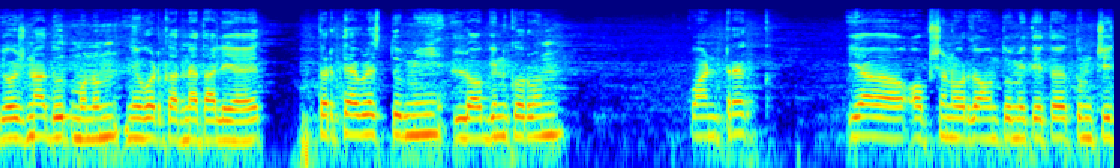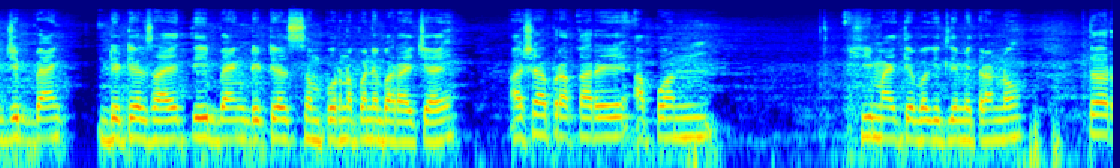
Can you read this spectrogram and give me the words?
योजनादूत म्हणून निवड करण्यात आली आहे. तर त्यावेळेस तुम्ही लॉग इन करून कॉन्ट्रॅक्ट या ऑप्शनवर जाऊन तुम्ही तिथं तुमची जी बँक डिटेल्स आहे ती बँक डिटेल्स संपूर्णपणे भरायची आहे. अशा प्रकारे आपण ही माहिती बघितली मित्रांनो. तर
